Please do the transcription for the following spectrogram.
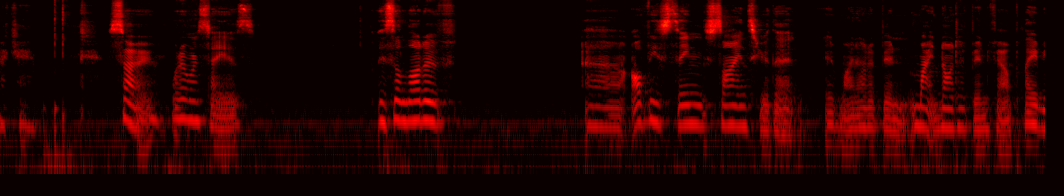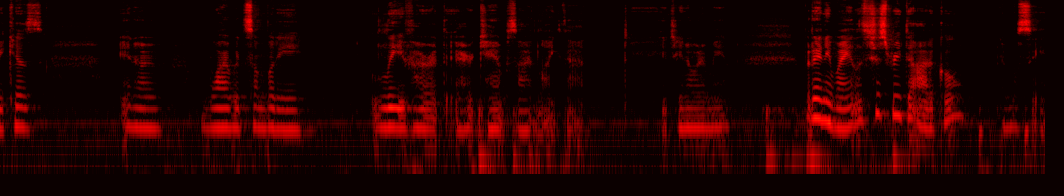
Okay. So, what I want to say is there's a lot of uh, obvious things, signs here that it might not have been, might not have been foul play because, you know, why would somebody leave her at the, her campsite like that? Do you know what I mean? But anyway, let's just read the article and we'll see.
